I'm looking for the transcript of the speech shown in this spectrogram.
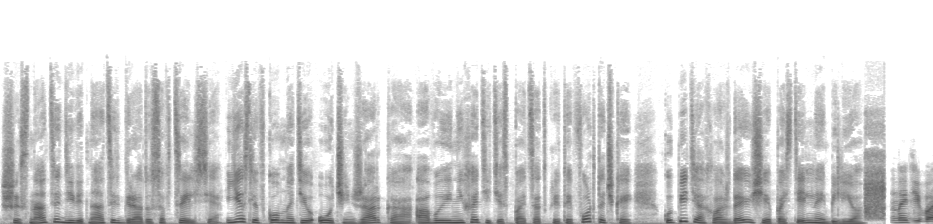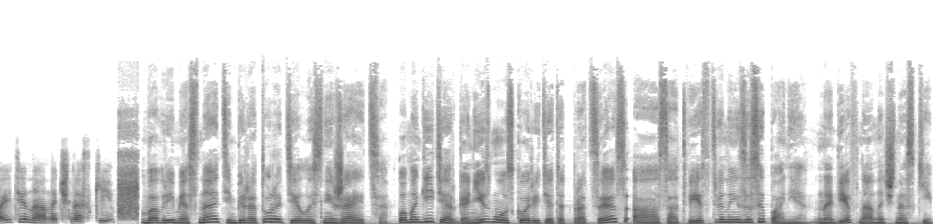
16-19 градусов Цельсия. Если в комнате очень жарко, а вы не хотите спать с открытой форточкой, купите охлаждающее постельное белье. Надевайте на ночь носки. Во время сна температура тела снижается. Помогите организму ускорить этот процесс, а соответственно и засыпание, надев на ночь носки.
